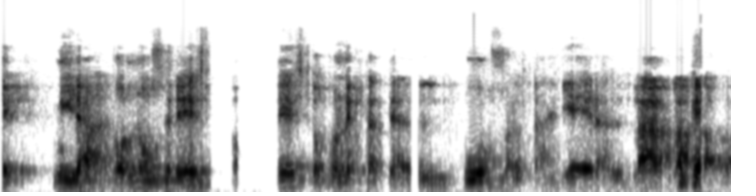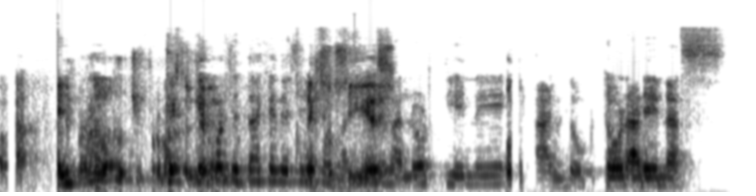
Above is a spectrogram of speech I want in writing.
de, mira, conocer esto, esto, conéctate al curso, al taller, al bla, bla, bla, bla, mucha información. ¿Qué, porcentaje de esa información de valor tiene al doctor Arenas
